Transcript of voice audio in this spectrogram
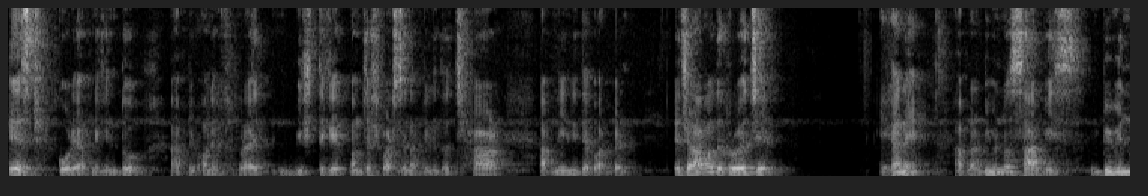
টেস্ট করে আপনি কিন্তু আপনি অনেক প্রায় বিশ থেকে পঞ্চাশ পার্সেন্ট আপনি কিন্তু ছাড় আপনি নিতে পারবেন। এছাড়া আমাদের রয়েছে এখানে আপনার বিভিন্ন সার্ভিস, বিভিন্ন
